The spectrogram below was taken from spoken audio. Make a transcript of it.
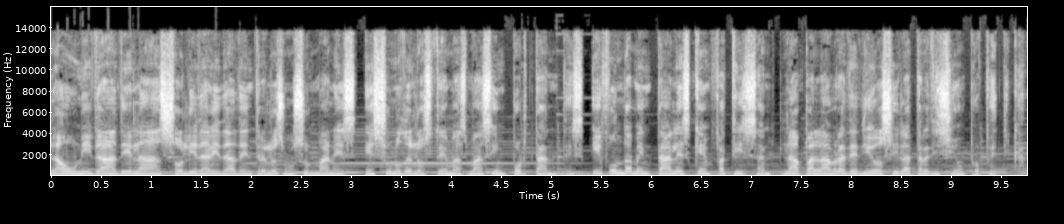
La unidad y la solidaridad entre los musulmanes es uno de los temas más importantes y fundamentales que enfatizan la palabra de Dios y la tradición profética.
